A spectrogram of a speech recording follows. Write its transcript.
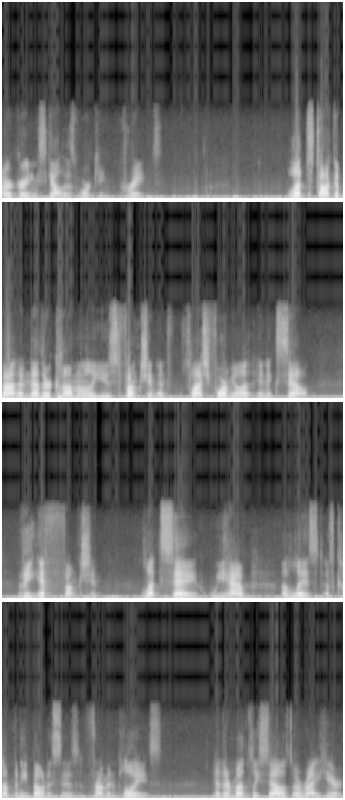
Our grading scale is working. Great. Let's talk about another commonly used function and slash formula in Excel, the if function. Let's say we have a list of company bonuses from employees, and their monthly sales are right here.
